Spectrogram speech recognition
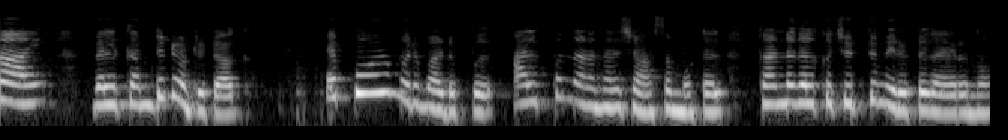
Hi welcome to nutri talk എപ്പോഴും ഒരു മടുപ്പ് അല്പം നടന്നാൽ ശ്വാസം മുട്ടൽ കണ്ണുകൾക്ക് ചുറ്റും ഇരുട്ട് കയറുന്നു.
